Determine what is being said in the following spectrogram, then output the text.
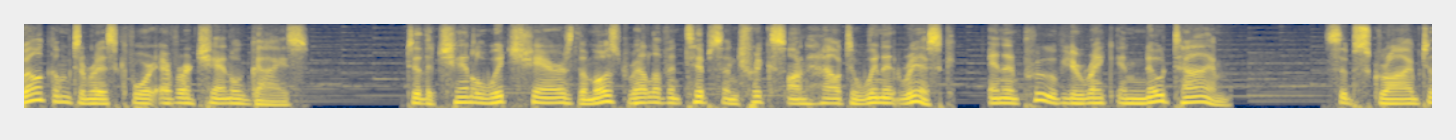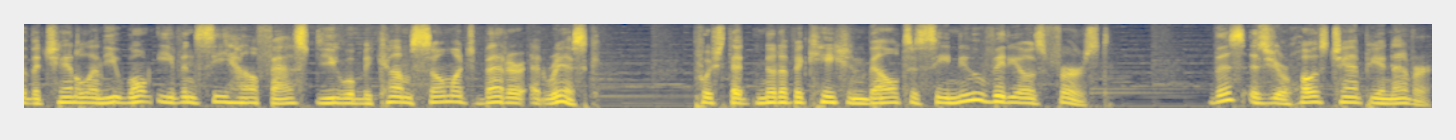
Welcome to Risk Forever channel guys. To the channel which shares the most relevant tips and tricks on how to win at Risk, and improve your rank in no time. Subscribe to the channel and you won't even see how fast you will become so much better at Risk. Push that notification bell to see new videos first. This is your host champion ever.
